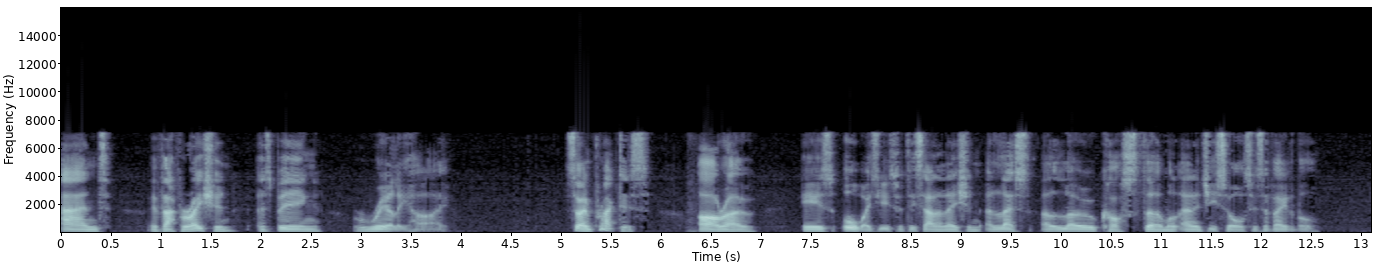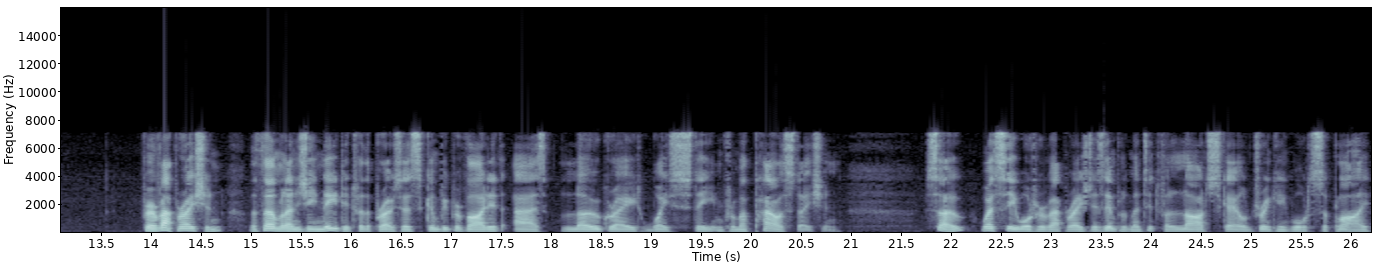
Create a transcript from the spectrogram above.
and evaporation as being really high. So in practice, RO is always used for desalination unless a low-cost thermal energy source is available. For evaporation, the thermal energy needed for the process can be provided as low-grade waste steam from a power station. So, where seawater evaporation is implemented for large-scale drinking water supply,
